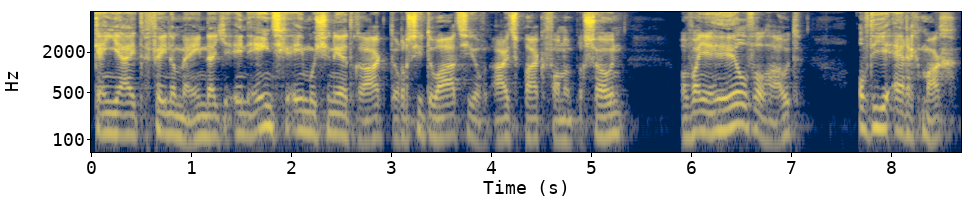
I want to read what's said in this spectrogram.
Ken jij het fenomeen dat je ineens geëmotioneerd raakt door een situatie of een uitspraak van een persoon waarvan je heel veel houdt of die je erg mag,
